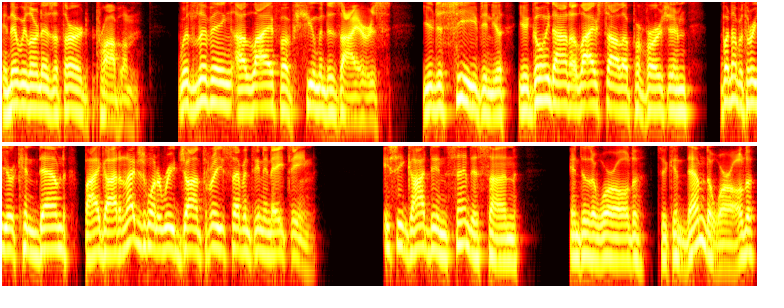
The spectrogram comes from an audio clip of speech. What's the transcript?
And then we learn as a third problem with living a life of human desires. You're deceived and you're, you're going down a lifestyle of perversion. But number three, you're condemned by God. And I just want to read John 3 17 and 18. You see, God didn't send his son into the world to condemn the world,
